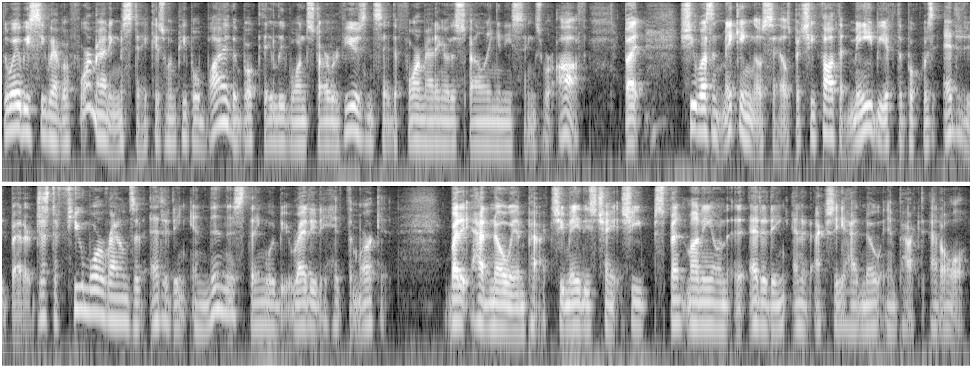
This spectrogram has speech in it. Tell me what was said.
The way we see we have a formatting mistake is when people buy the book, they leave one-star reviews and say the formatting or the spelling and these things were off. But she wasn't making those sales, but she thought that maybe if the book was edited better, just a few more rounds of editing, and then this thing would be ready to hit the market but it had no impact. She made these changes. She spent money on editing, and it actually had no impact at all.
